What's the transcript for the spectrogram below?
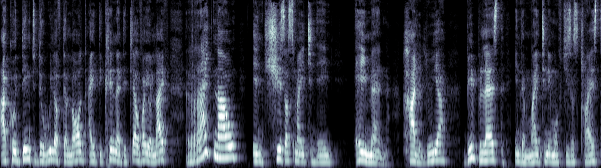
according to the will of the Lord. I decree and I declare over your life right now in Jesus' mighty name. Amen. Hallelujah. Be blessed in the mighty name of Jesus Christ.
